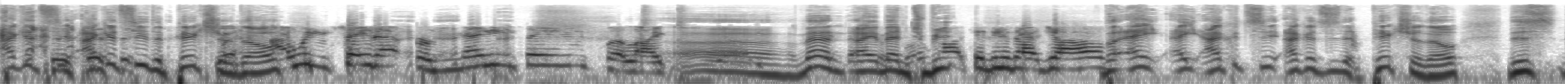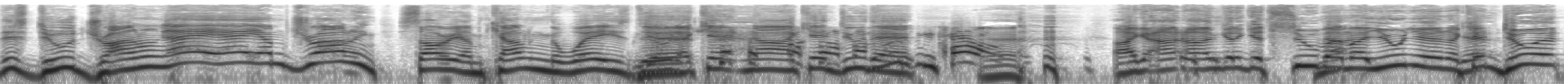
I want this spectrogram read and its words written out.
I could see, I could see the picture though. I wouldn't say that for many things, but like, uh, man, I meant to be to do that job. But hey, hey, I could see, I could see the picture though. This, this dude drowning. Hey, hey, I'm drowning. Sorry, I'm counting the ways, dude. Yeah. I can't. No, I can't do that. losing. I, I, I'm gonna get sued by my union. I Yeah. can't do it.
